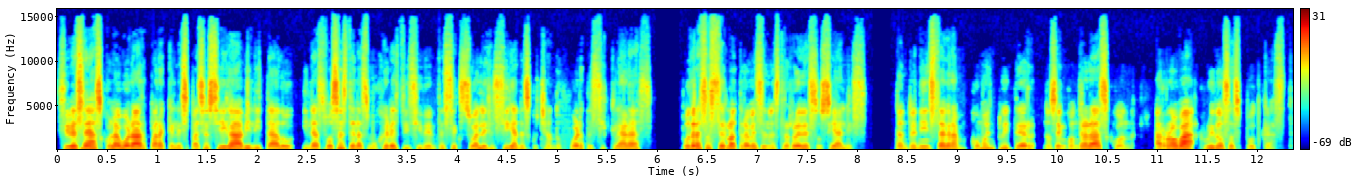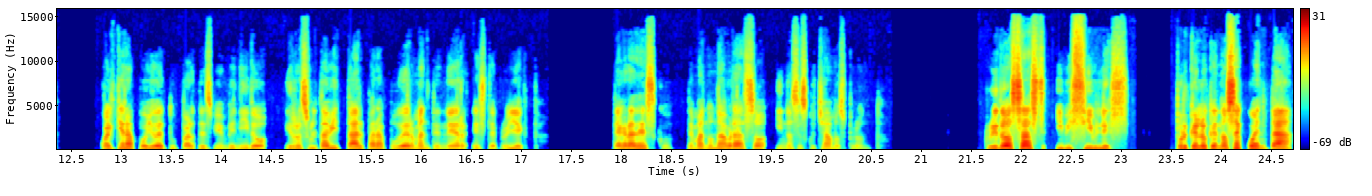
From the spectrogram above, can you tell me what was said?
si deseas colaborar para que el espacio siga habilitado y las voces de las mujeres disidentes sexuales se sigan escuchando fuertes y claras, podrás hacerlo a través de nuestras redes sociales. Tanto en Instagram como en Twitter nos encontrarás con arroba ruidosaspodcast. Cualquier apoyo de tu parte es bienvenido y resulta vital para poder mantener este proyecto. Te agradezco, te mando un abrazo y nos escuchamos pronto. Ruidosas y visibles, porque lo que no se cuenta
